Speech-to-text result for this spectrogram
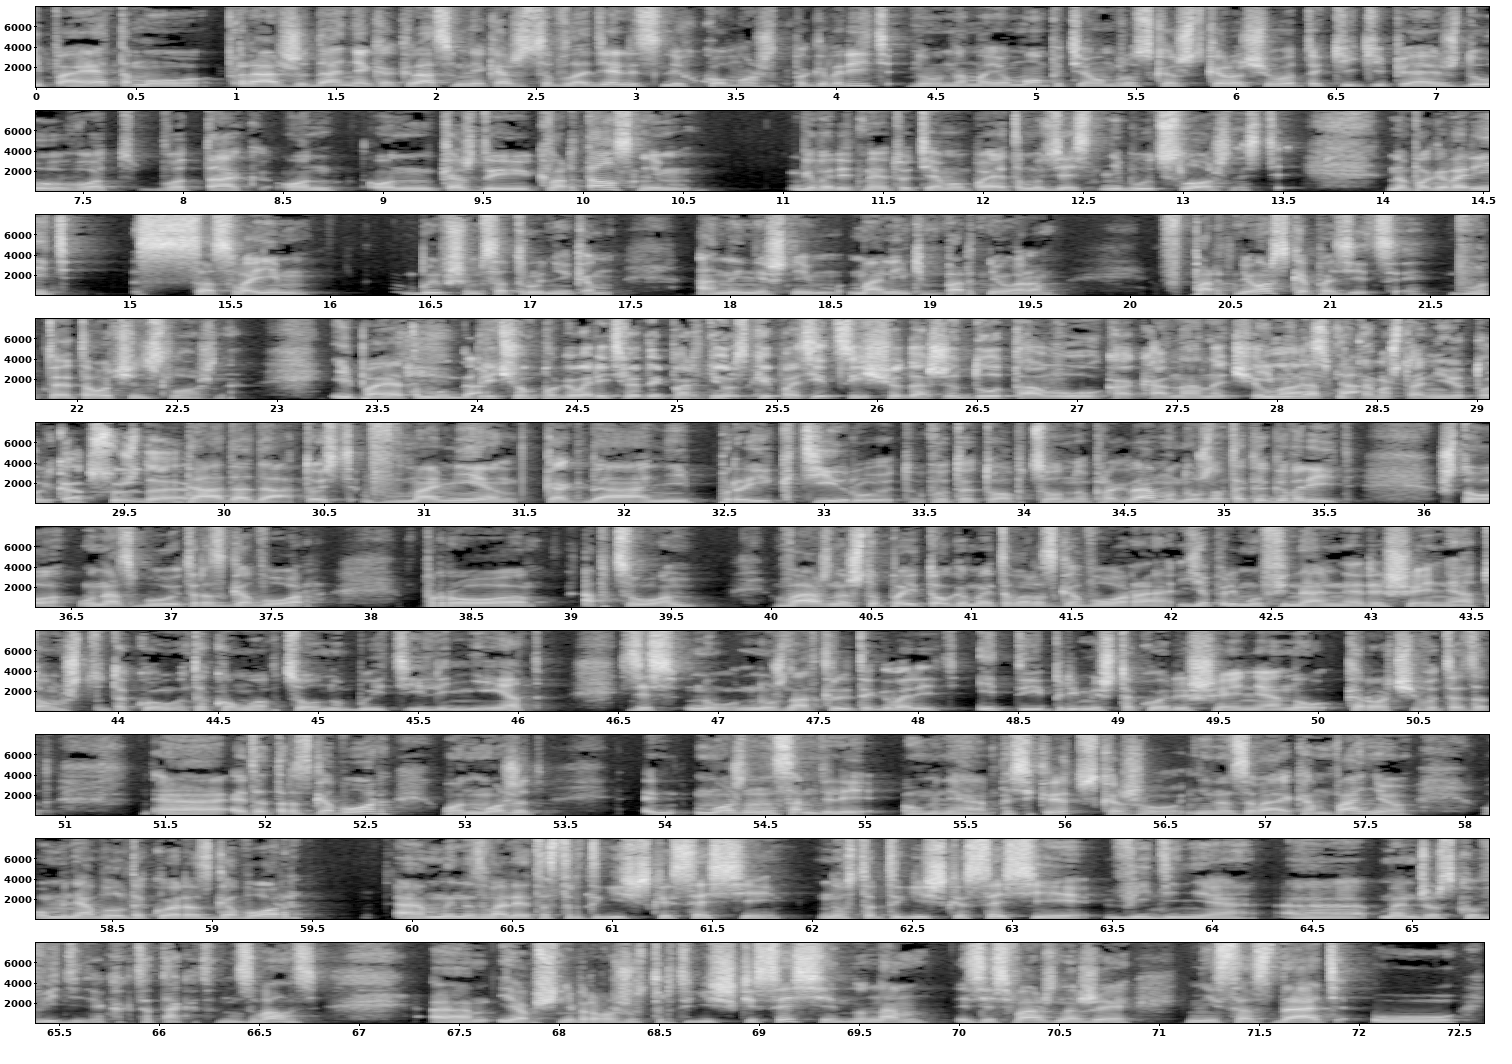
И поэтому про ожидания как раз, мне кажется, владелец легко может поговорить. Ну, на моем опыте он просто скажет, короче, вот такие KPI жду, вот, вот так. Он, он каждый квартал с ним говорит на эту тему, поэтому здесь не будет сложностей. Но поговорить со своим бывшим сотрудником, а нынешним маленьким партнером – в партнерской позиции, вот это очень сложно. И поэтому, да. Причем поговорить в этой партнерской позиции еще даже до того, как она началась, Именно потому что они ее только обсуждают. Да, да, да. То есть в момент, когда они проектируют вот эту опционную программу, нужно так и говорить, что у нас будет разговор про опцион, Важно, что по итогам этого разговора я приму финальное решение о том, что такому, такому опциону быть или нет. Здесь, ну, нужно открыто говорить. И ты примешь такое решение. Ну, короче, вот этот, э, этот разговор, он может... Можно, на самом деле, у меня по секрету скажу, не называя компанию, у меня был такой разговор мы назвали это стратегической сессией, но стратегической сессией видения, э, менеджерского видения, как-то так это называлось. Э, я вообще не провожу стратегические сессии, но нам здесь важно же не создать у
